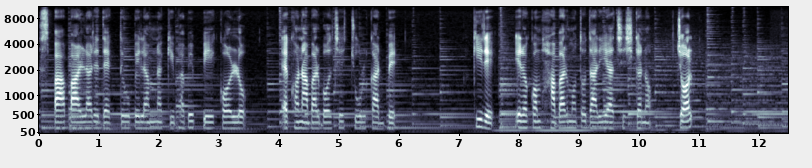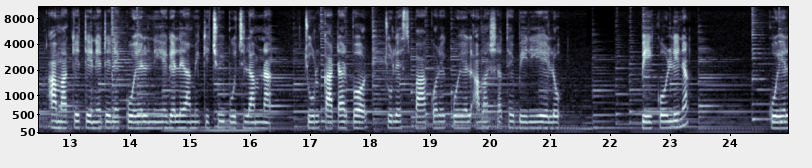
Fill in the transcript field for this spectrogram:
স্পা পার্লারে দেখতেও পেলাম না কীভাবে পে করল। এখন আবার বলছে, চুল কাটবে। কি রে এরকম হাবার মতো দাঁড়িয়ে আছিস কেন? চল। আমাকে টেনে টেনে কোয়েল নিয়ে গেলে আমি কিছুই বুঝলাম না। চুল কাটার পর চুলে স্পা করে কোয়েল আমার সাথে বেরিয়ে এলো। পে করলি না? কোয়েল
